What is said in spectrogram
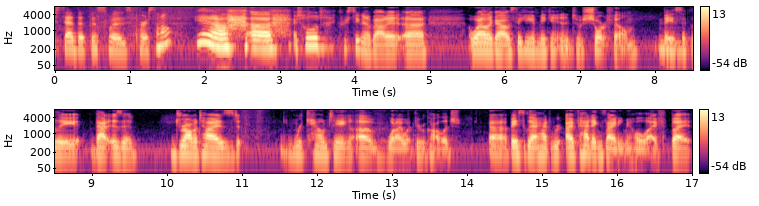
You said that this was personal? Yeah, uh, I told Christina about it uh, a while ago. I was thinking of making it into a short film. Basically, that is a dramatized recounting of what I went through in college. Uh, basically, I had re- I've had anxiety my whole life, but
